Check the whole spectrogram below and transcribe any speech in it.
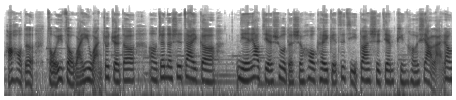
好好的走一走，玩一玩，就觉得嗯、真的是在一个。年要结束的时候，可以给自己一段时间平和下来，让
